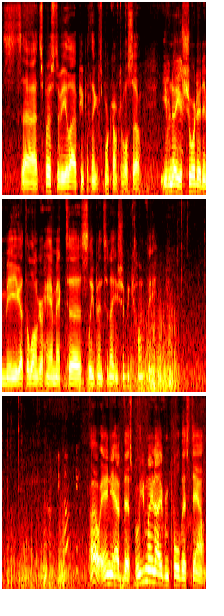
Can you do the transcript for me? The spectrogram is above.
It's, uh, it's supposed to be. A lot of people think it's more comfortable. So, even though you're shorter than me, you got the longer hammock to sleep in tonight. You should be comfy. Oh, and you have this, but you might not even pull this down,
